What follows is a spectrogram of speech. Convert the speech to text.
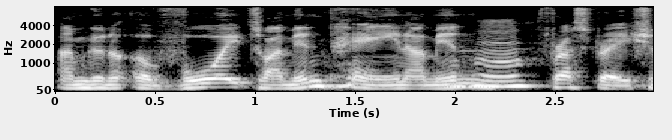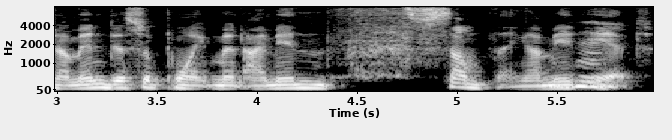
I'm going to avoid. So I'm in pain. I'm in mm-hmm. frustration. I'm in disappointment. I'm in something. I'm in mm-hmm. it.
